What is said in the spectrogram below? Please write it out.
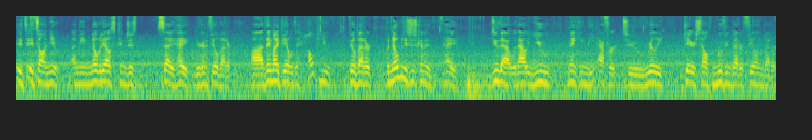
it's, it's on you. I mean, nobody else can just say, hey, you're going to feel better. Uh, they might be able to help you feel better, but nobody's just going to, hey, do that without you making the effort to really get yourself moving better, feeling better.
